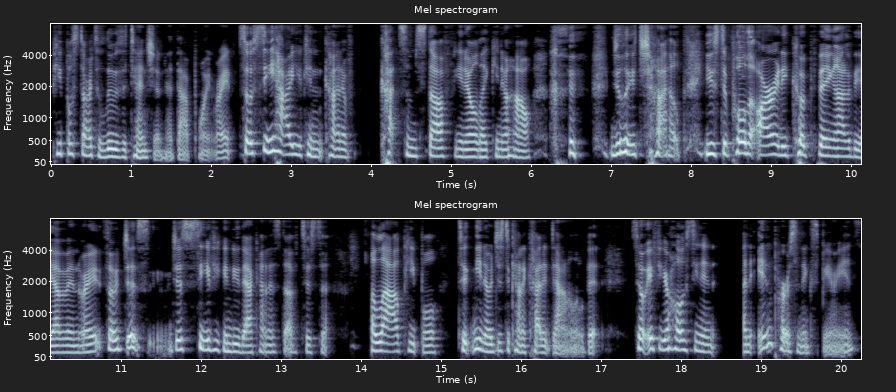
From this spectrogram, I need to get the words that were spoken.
people start to lose attention at that point, right? So see how you can kind of cut some stuff, you know, like, you know, how Julia Child used to pull the already cooked thing out of the oven, right? So just, just see if you can do that kind of stuff just to allow people to, you know, just to kind of cut it down a little bit. So if you're hosting an, an in-person experience,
